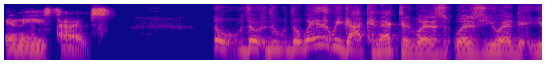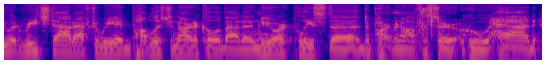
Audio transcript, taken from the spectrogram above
in these times. So the, the, the way that we got connected was was you had you had reached out after we had published an article about a New York Police uh, Department officer who had,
